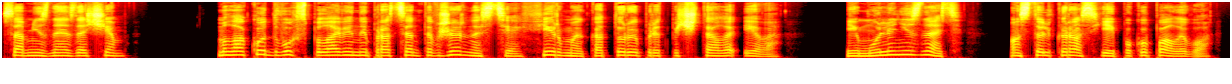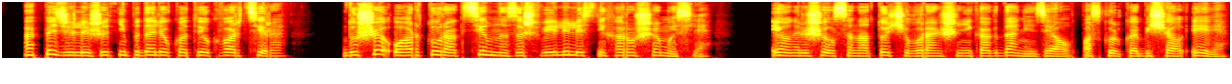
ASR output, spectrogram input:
сам не зная зачем. Молоко двух с половиной процентов жирности фирмы, которую предпочитала Эва — Ему ли не знать? Он столько раз ей покупал его. Опять же лежит неподалеку от ее квартиры. В душе у Артура активно зашевелились нехорошие мысли. И он решился на то, чего раньше никогда не делал, поскольку обещал Эве.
